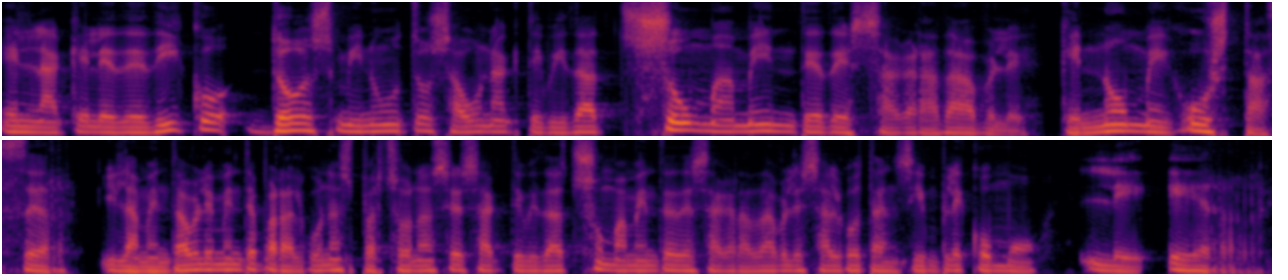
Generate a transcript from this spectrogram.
en la que le dedico dos minutos a una actividad sumamente desagradable, que no me gusta hacer. Y lamentablemente para algunas personas esa actividad sumamente desagradable es algo tan simple como leer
